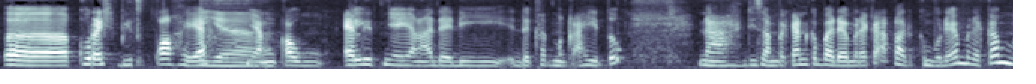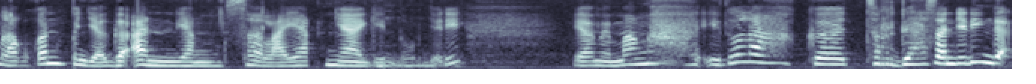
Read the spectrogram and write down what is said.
eh, Quraisy Bitqoh ya, Iya. yang kaum elitnya yang ada di dekat Mekah itu. Nah, disampaikan kepada mereka, kemudian mereka melakukan penjagaan yang selayaknya gitu. Hmm. Jadi ya memang itulah kecerdasan. Jadi nggak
